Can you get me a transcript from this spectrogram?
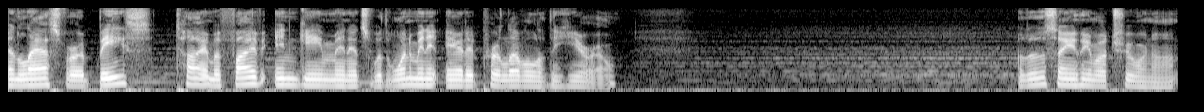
and lasts for a base time of 5 in-game minutes with 1 minute added per level of the hero. It doesn't say anything about true or not,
